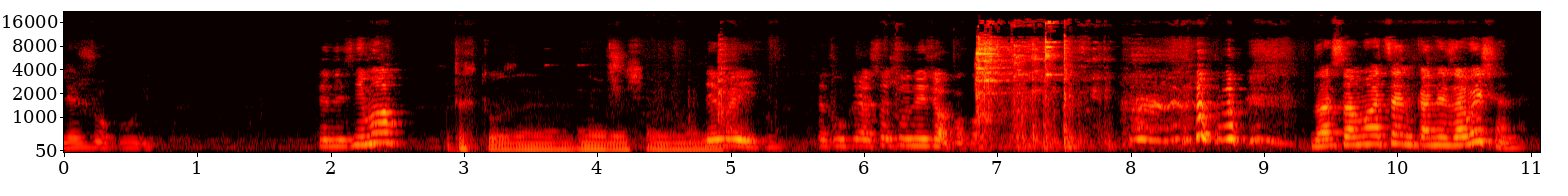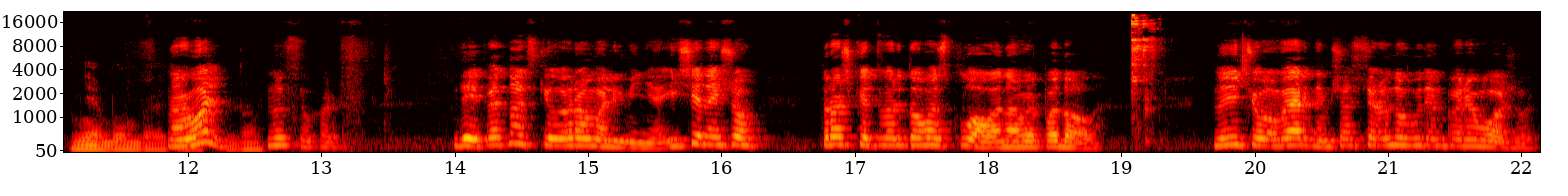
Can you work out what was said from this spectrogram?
Бля, жопу. видно. Ти не знімав? Та хто знає, не обращай внимания. Диви, таку красоту не покласти. Да, самооценка не завишена? Не, бомба. Нормально? Да. Ну все, хорошо. Де 15 кг алюмінія. І ще знайшов трошки твердого сплава на випадало. Ну нічого, вернемо, зараз все одно будемо переважувати.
